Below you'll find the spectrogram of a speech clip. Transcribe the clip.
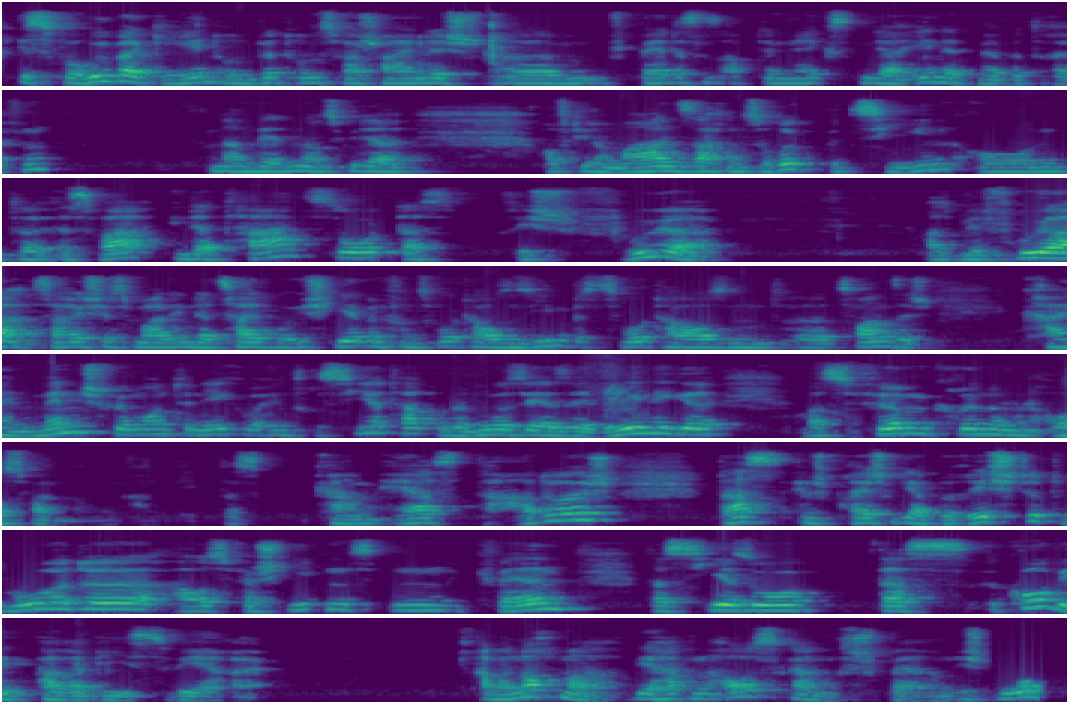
ist vorübergehend und wird uns wahrscheinlich ähm, spätestens ab dem nächsten Jahr eh nicht mehr betreffen. Und dann werden wir uns wieder auf die normalen Sachen zurückbeziehen. Und äh, es war in der Tat so, dass sich früher also mit früher, sage ich jetzt mal, in der Zeit, wo ich hier bin, von 2007 bis 2020, kein Mensch für Montenegro interessiert hat oder nur sehr, sehr wenige, was Firmengründung und Auswanderung angeht. Das kam erst dadurch, dass entsprechend ja berichtet wurde aus verschiedensten Quellen, dass hier so das Covid-Paradies wäre. Aber nochmal, wir hatten Ausgangssperren. Ich durfte,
